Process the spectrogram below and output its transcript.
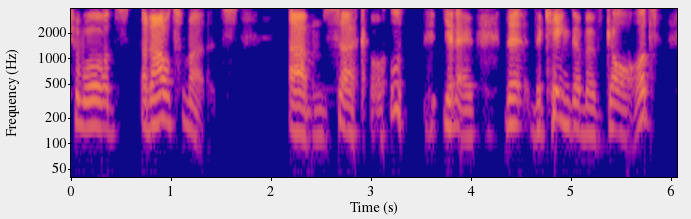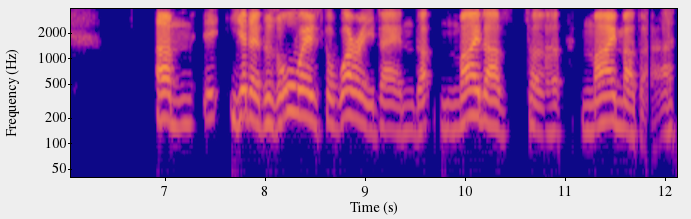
towards an ultimate um, circle, you know, the the kingdom of God. Um, it, you know, there's always the worry then that my love for my mother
